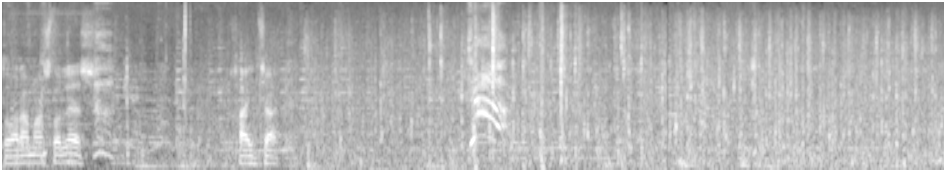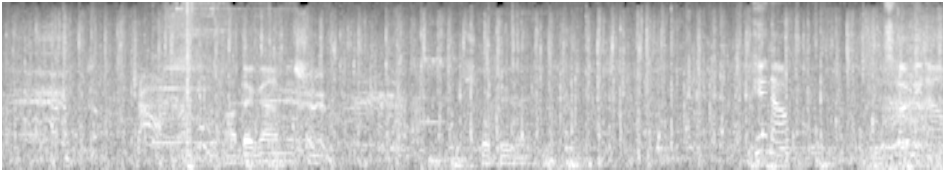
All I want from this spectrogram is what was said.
Τώρα μας το λες. Hijack. Here now. Slowly now.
